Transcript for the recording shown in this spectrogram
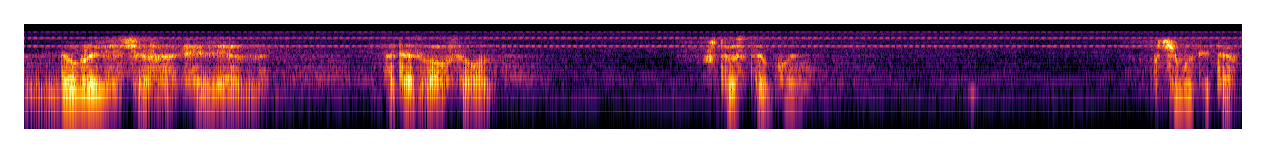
«Добрый вечер, Элен», — отозвался он. «Что с тобой? Почему ты так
